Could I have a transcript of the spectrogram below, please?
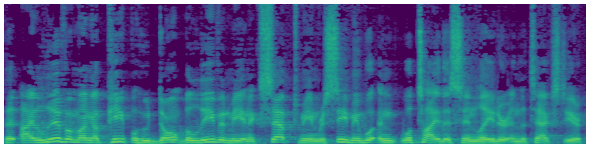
that I live among a people who don't believe in me and accept me and receive me. And we'll tie this in later in the text here.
